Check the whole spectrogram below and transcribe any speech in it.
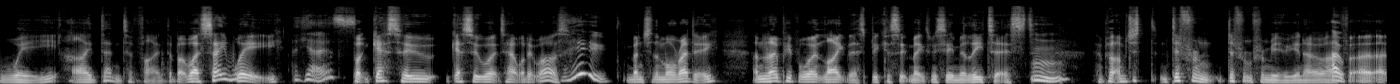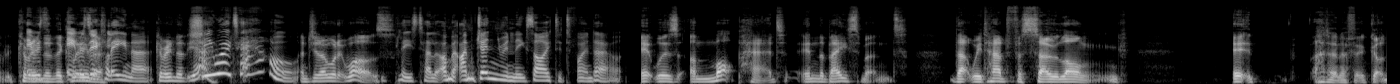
we identified the. But well, I say we, Yes. but guess who? Guess who worked out what it was? Who? mentioned them already, and I know people won't like this because it makes me seem elitist. But I'm just different, different from you. You know, I've, uh, uh, It Karina was, the it cleaner. was a cleaner. Karina, yeah. She worked it out. And do you know what it was? Please tell her. I'm, I'm genuinely excited to find out. It was a mop head in the basement that we'd had for so long. It, I don't know if it got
